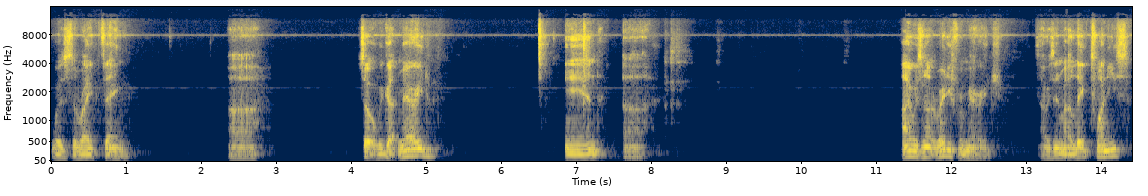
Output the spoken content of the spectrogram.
was the right thing. Uh, so we got married. And uh, I was not ready for marriage. I was in my late 20s.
